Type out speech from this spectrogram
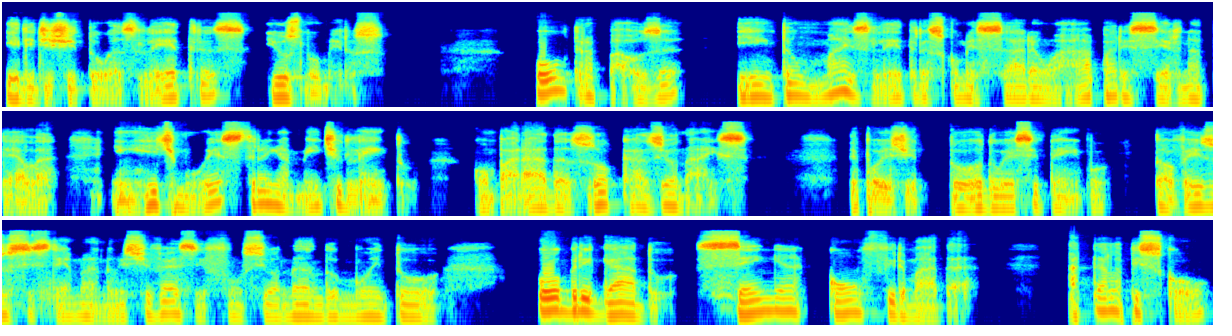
Ele digitou as letras e os números. Outra pausa, e então mais letras começaram a aparecer na tela, em ritmo estranhamente lento, com paradas ocasionais. Depois de todo esse tempo, talvez o sistema não estivesse funcionando muito. Obrigado, senha confirmada. A tela piscou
